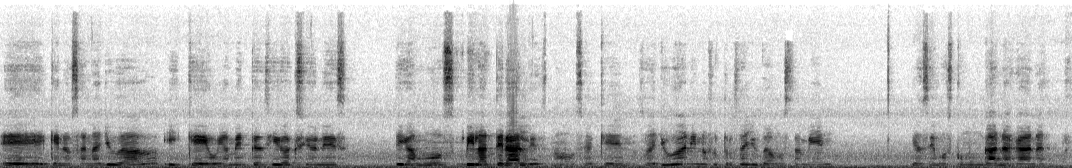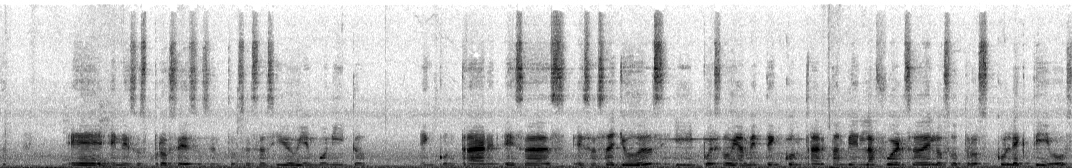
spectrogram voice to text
eh, que nos han ayudado y que obviamente han sido acciones digamos, bilaterales, ¿no? O sea, que nos ayudan y nosotros ayudamos también y hacemos como un gana-gana eh, en esos procesos. Entonces ha sido bien bonito encontrar esas, esas ayudas y pues obviamente encontrar también la fuerza de los otros colectivos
